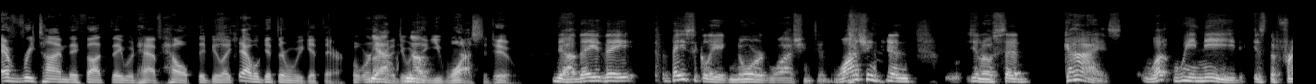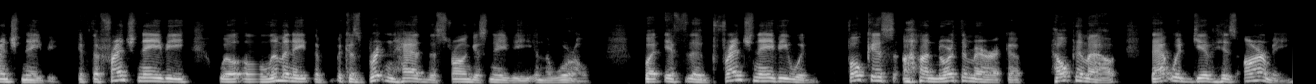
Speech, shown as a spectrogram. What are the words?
every time they thought they would have help, they'd be like, "Yeah, we'll get there when we get there, but we're not yeah, going to do no. anything you want us to do." Yeah, they they basically ignored Washington. Washington, you know, said, "Guys, what we need is the French Navy. If the French Navy will eliminate the, because Britain had the strongest Navy in the world, but if the French Navy would focus on North America, help him out, that would give his army,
